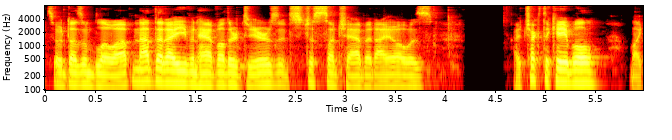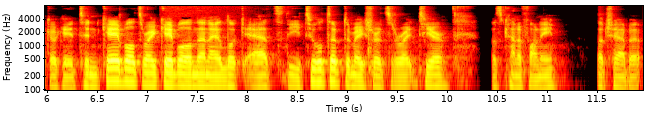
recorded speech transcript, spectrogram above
so it doesn't blow up. Not that I even have other tiers, it's just such habit. I always I check the cable, I'm like, okay, tin cable, it's right cable, and then I look at the tooltip to make sure it's the right tier. That's kind of funny. Such habit.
